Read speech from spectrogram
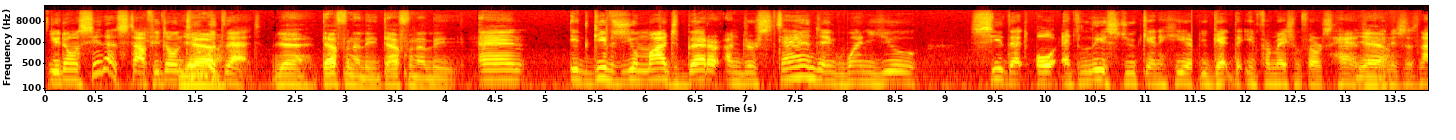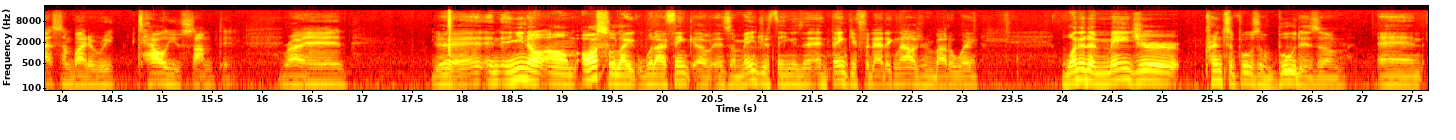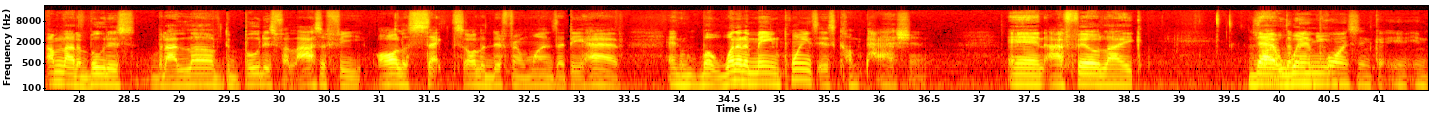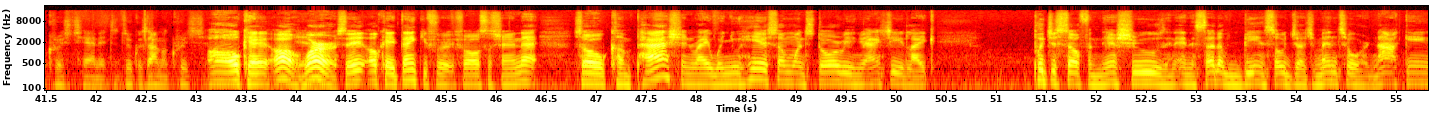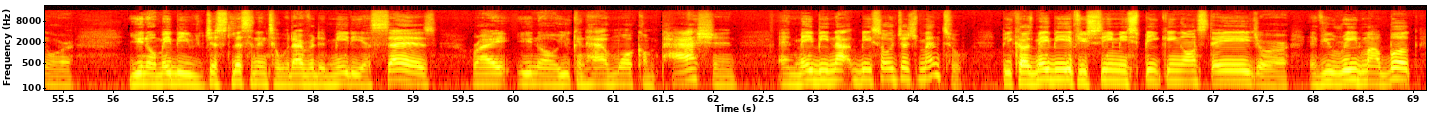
you don't see that stuff you don't Yeah. deal with that yeah, definitely, definitely. and it gives you much better understanding when you see that or at least you can hear you get the information firsthand Yeah. I mean, it's just not somebody re- tell you something Right. and Yeah, and, and, and you know, um, also like what I think of as a major thing is, and thank you for that acknowledgement, by the way. one of the major principles of Buddhism, and I'm not a Buddhist, but I love the Buddhist philosophy, all the sects, all the different ones that they have. And but one of the main points is compassion. And I feel like that One of the when main you points in, in, in Christianity too, because I'm a Christian. Oh, okay. Oh, Yeah. word. See, okay. Thank you for, for also sharing that. So compassion, right? When you hear someone's story and you actually like put yourself in their shoes, and, and instead of being so judgmental or knocking or, you know, maybe just listening to whatever the media says, right? You know, you can have more compassion and maybe not be so judgmental. Because maybe if you see me speaking on stage or if you read my book,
